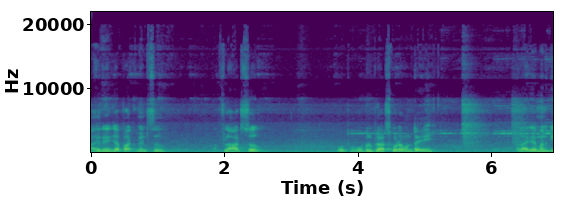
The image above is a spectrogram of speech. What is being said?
high range apartments flats open open కూడా ఉంటాయి. అలాగే మనకి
